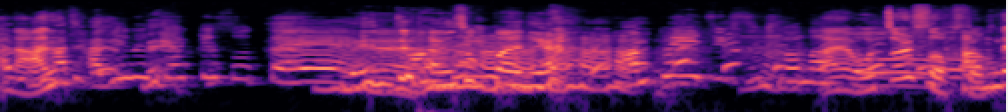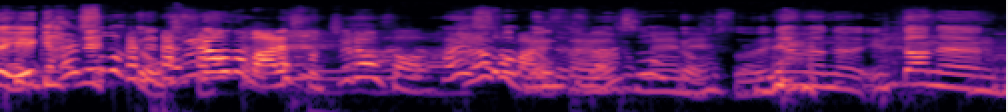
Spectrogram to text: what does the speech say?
아, 나 안, 자기는 짧게 썼대. 멘트 단속반이야. 반 페이지씩 써놨어. 아니, 어쩔 수 없어. 근데 얘기할 수밖에 없어. 줄여서 말했어, 줄여서. 할 수밖에 없어. 할 수밖에. 없어. 왜냐면은 일단은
